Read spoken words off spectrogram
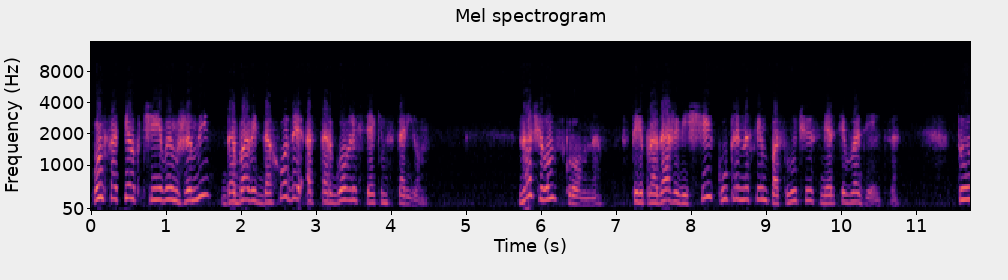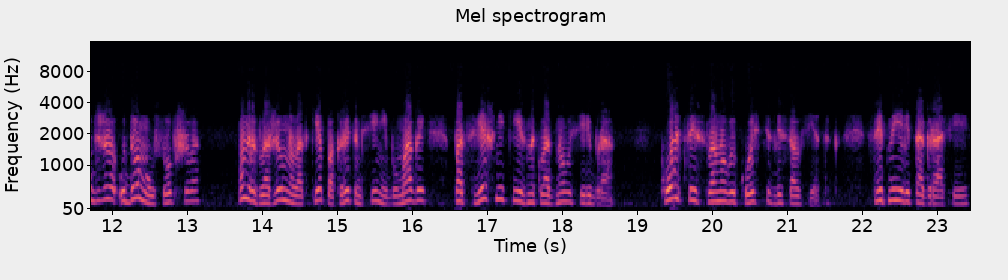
Он хотел к чаевым жены добавить доходы от торговли всяким старьем. Начал он скромно, с перепродажи вещей, купленных им по случаю смерти владельца. Тут же, у дома усопшего, он разложил на лотке, покрытым синей бумагой, подсвечники из накладного серебра, кольца из слоновой кости для салфеток, цветные литографии,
